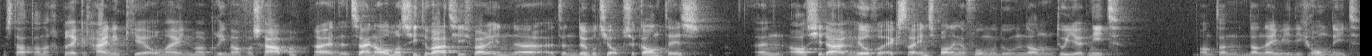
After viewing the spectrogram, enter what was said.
Er staat dan een gebrekkig heinenkje omheen, maar prima voor schapen. Nou, het zijn allemaal situaties waarin uh, het een dubbeltje op zijn kant is. En als je daar heel veel extra inspanningen voor moet doen, dan doe je het niet. Want dan, dan neem je die grond niet.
